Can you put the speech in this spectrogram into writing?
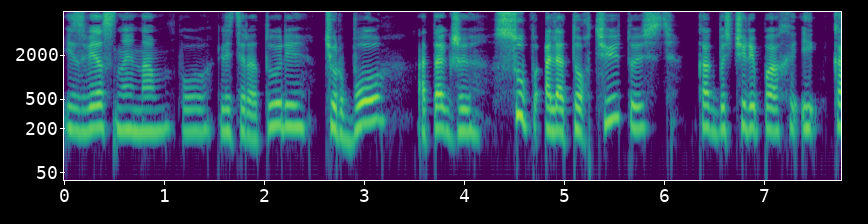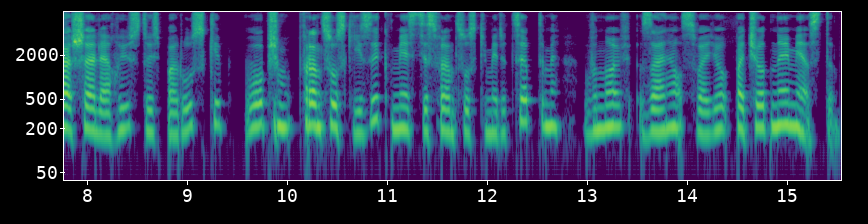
известные нам по литературе тюрбо, а также суп а-ля тортю, то есть как бы с черепахой, и каша а-ля рюс, то есть по-русски. В общем, французский язык вместе с французскими рецептами вновь занял свое почетное место.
